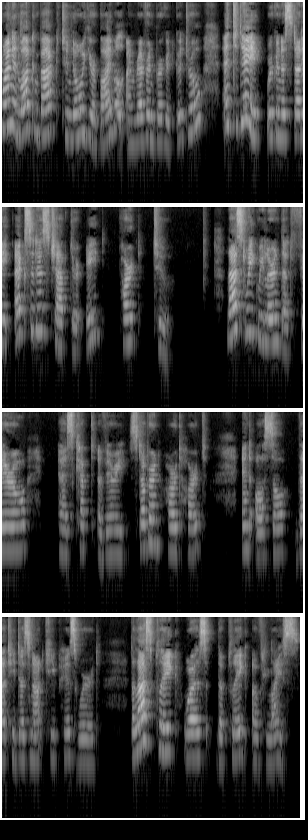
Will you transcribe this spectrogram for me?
everyone, and welcome back to Know Your Bible. I'm Reverend Birgit Gaudreau, and today we're going to study Exodus chapter 8, part 2. Last week we learned that Pharaoh has kept a very stubborn, hard heart, and also that he does not keep his word. The last plague was the plague of lice.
